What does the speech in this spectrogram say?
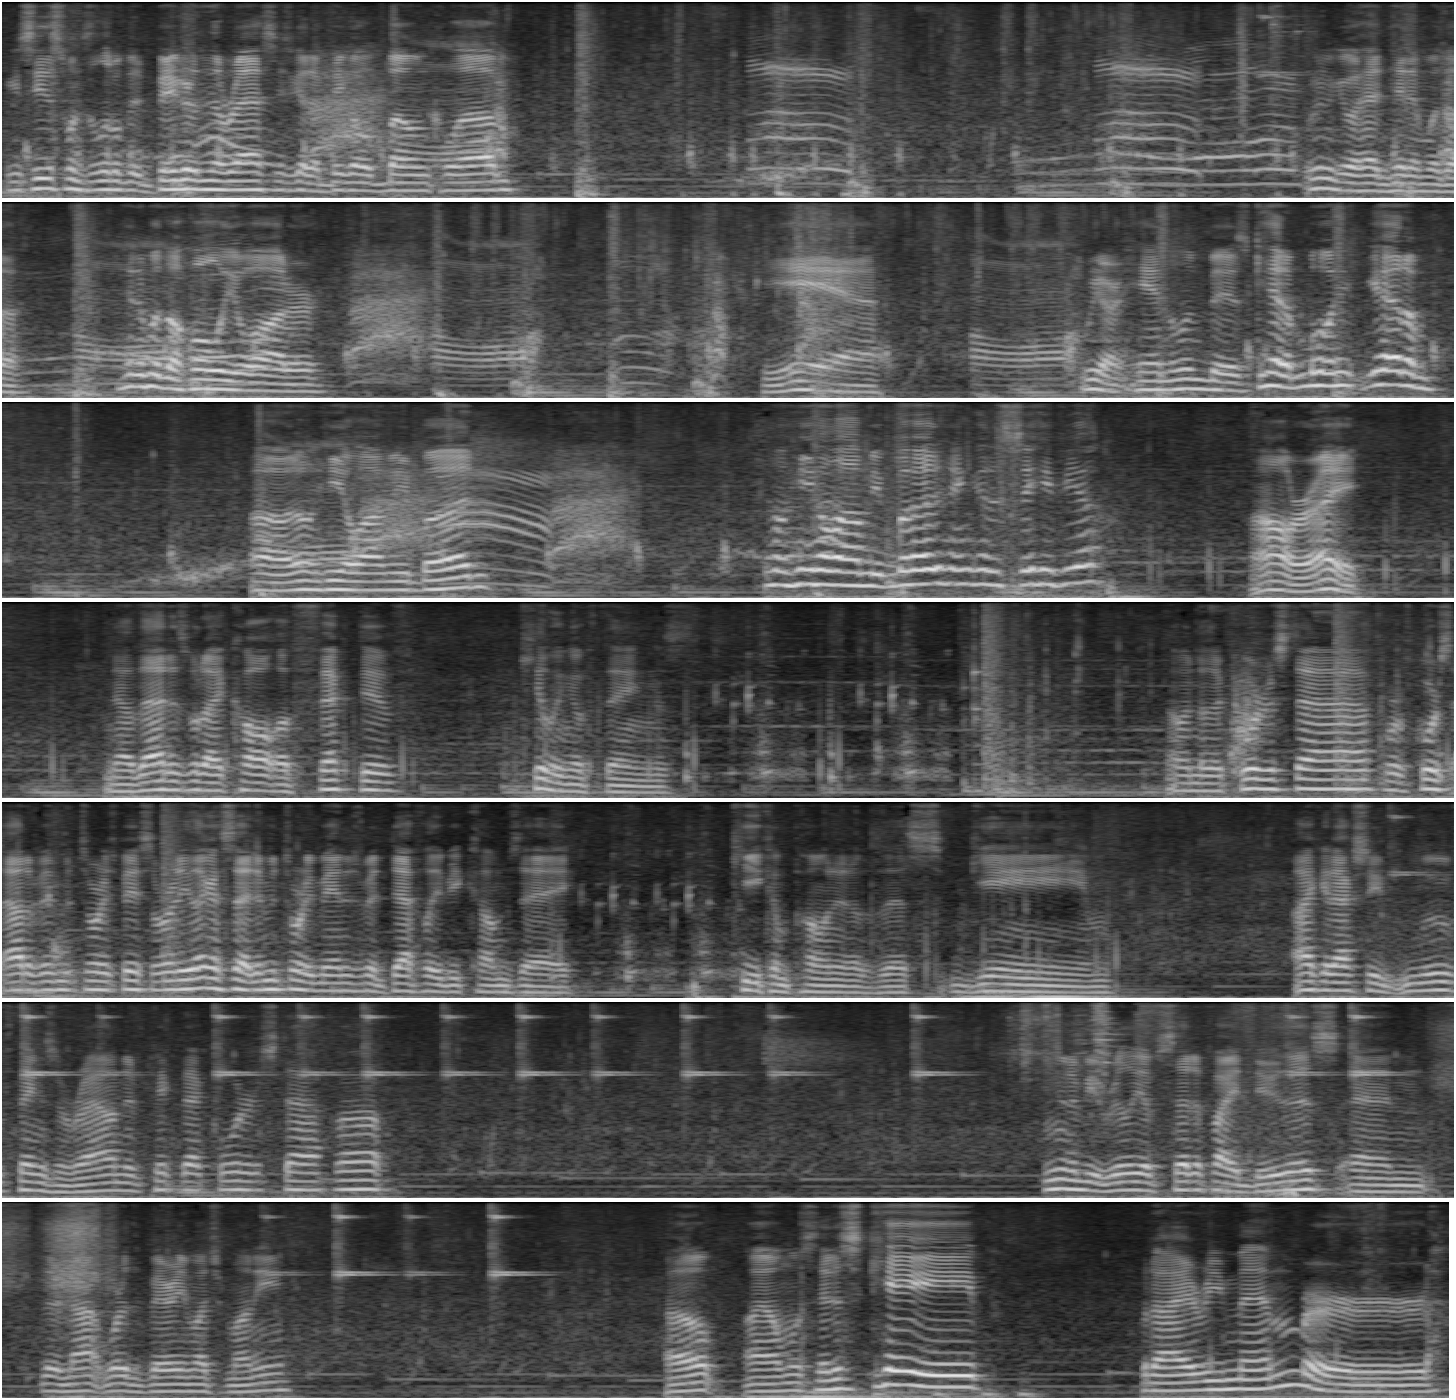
You can see this one's a little bit bigger than the rest. He's got a big old bone club. We're gonna go ahead and hit him with a hit him with a holy water. Yeah. We are handling biz. Get him, boy. Get him. Oh, don't heal on me, bud. Don't heal on me, bud. Ain't gonna save you. Alright. Now that is what I call effective killing of things. Oh, another quarterstaff. We're, of course, out of inventory space already. Like I said, inventory management definitely becomes a key component of this game. I could actually move things around and pick that quarterstaff up. I'm gonna be really upset if I do this and they're not worth very much money. Oh, I almost hit escape. But I remembered.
